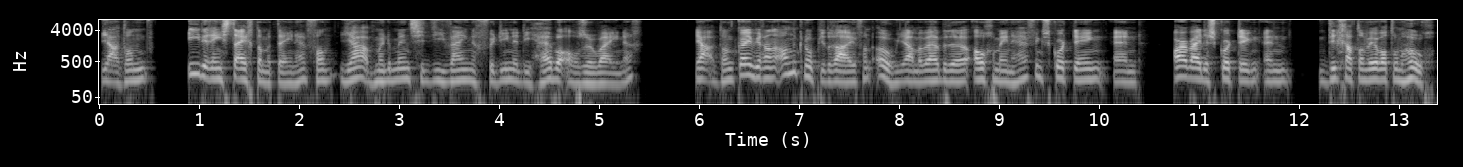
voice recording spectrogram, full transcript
ja, dan, iedereen stijgt dan meteen hè, van, ja, maar de mensen die weinig verdienen, die hebben al zo weinig. Ja, dan kan je weer aan een ander knopje draaien van, oh ja, maar we hebben de algemene heffingskorting en arbeiderskorting en die gaat dan weer wat omhoog.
